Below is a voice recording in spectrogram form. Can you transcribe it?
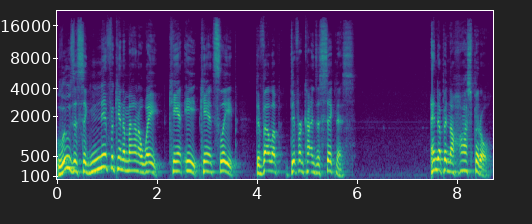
lose a significant amount of weight, can't eat, can't sleep, develop different kinds of sickness, end up in the hospital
